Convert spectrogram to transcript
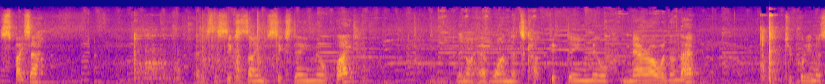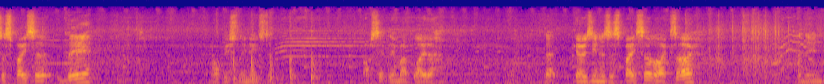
spacer That is the six, same 16 mil plate. Then I have one that's cut 15 mil narrower than that to put in as a spacer there. Obviously needs to, I'll set them up later. That goes in as a spacer like so. And then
